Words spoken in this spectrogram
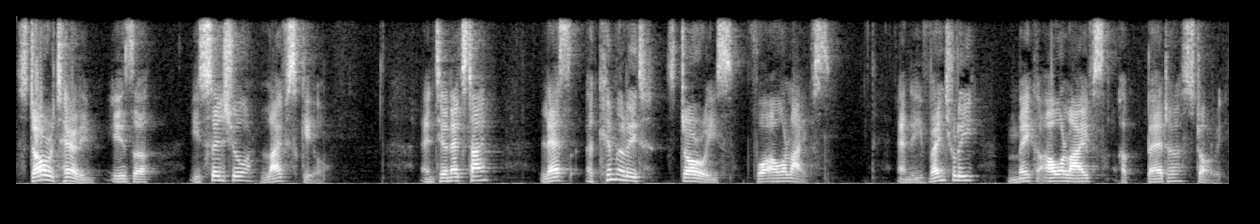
Storytelling is an essential life skill. Until next time, let's accumulate stories for our lives and eventually make our lives a better story.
